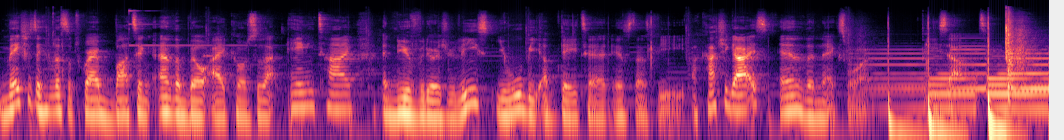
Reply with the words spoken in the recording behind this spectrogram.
make sure to hit the subscribe button and the bell icon so that anytime a new video is released, you will be updated instantly. I'll catch you guys in the next one. Peace out.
